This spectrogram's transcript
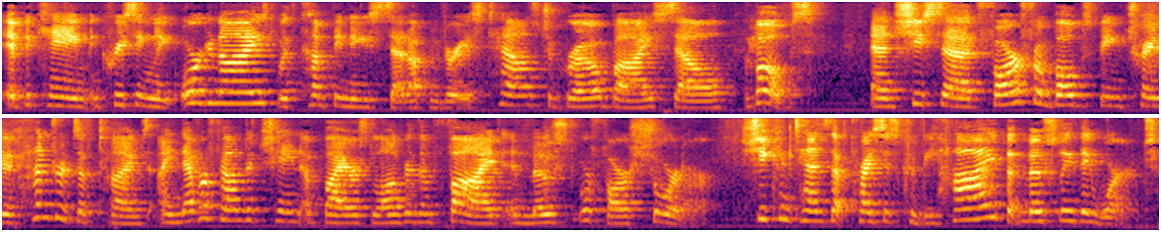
It became increasingly organized with companies set up in various towns to grow, buy, sell bulbs. And she said, far from bulbs being traded hundreds of times, I never found a chain of buyers longer than five, and most were far shorter. She contends that prices could be high, but mostly they weren't.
